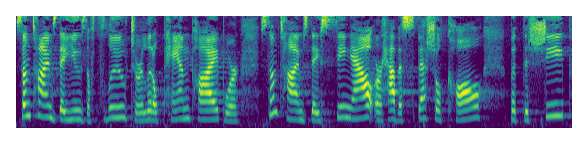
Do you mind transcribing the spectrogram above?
Sometimes they use a flute or a little panpipe, or sometimes they sing out or have a special call, but the sheep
